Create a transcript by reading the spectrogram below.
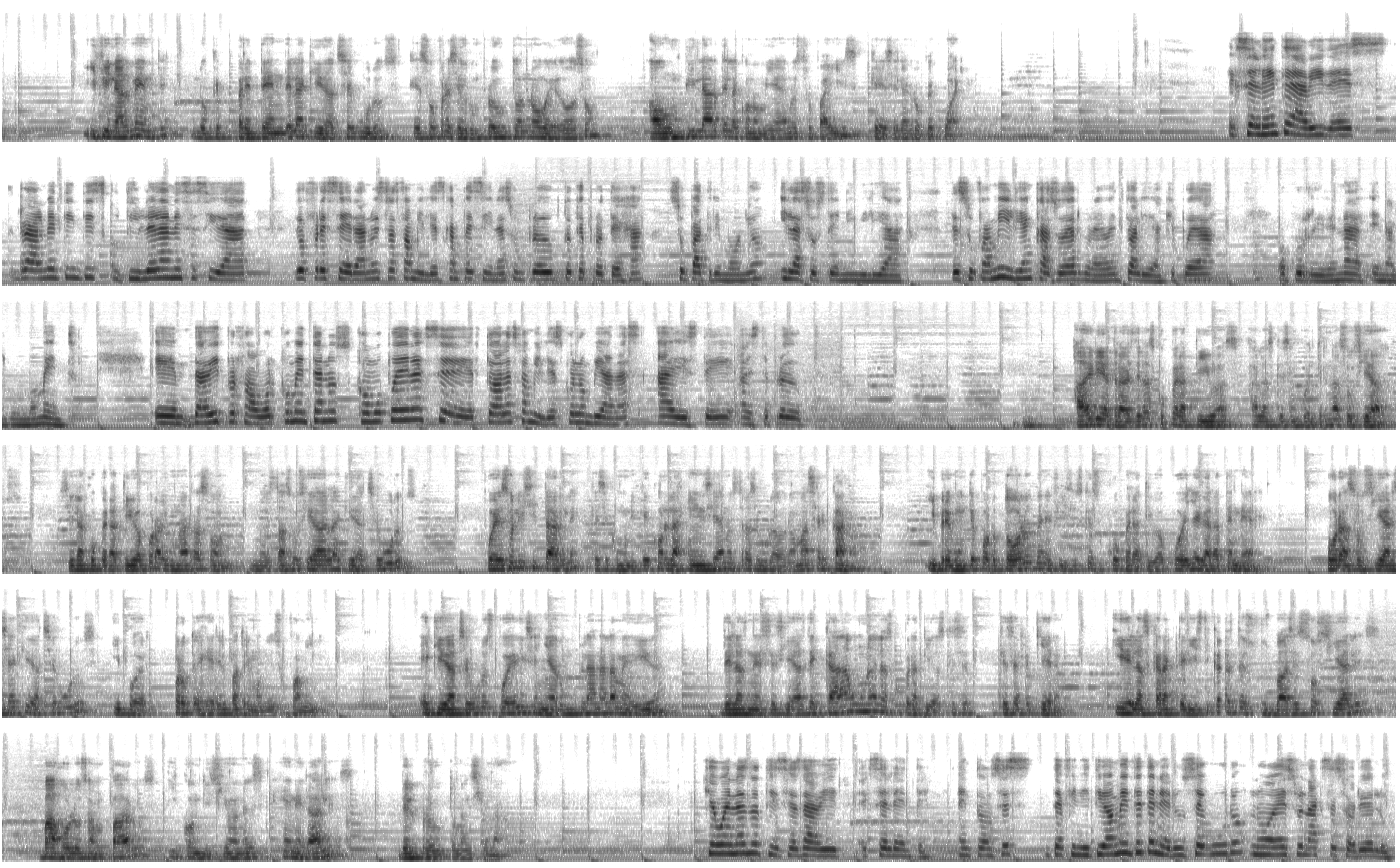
y finalmente, lo que pretende la Equidad Seguros es ofrecer un producto novedoso a un pilar de la economía de nuestro país, que es el agropecuario. Excelente, David. Es realmente indiscutible la necesidad de ofrecer a nuestras familias campesinas un producto que proteja su patrimonio y la sostenibilidad de su familia en caso de alguna eventualidad que pueda ocurrir en, algún momento. Eh, David, por favor, coméntanos cómo pueden acceder todas las familias colombianas a este, a este producto. Adri, a través de las cooperativas a las que se encuentren asociados, si la cooperativa por alguna razón no está asociada a la equidad seguros, puede solicitarle que se comunique con la agencia de nuestra aseguradora más cercana y pregunte por todos los beneficios que su cooperativa puede llegar a tener por asociarse a Equidad Seguros y poder proteger el patrimonio de su familia. Equidad Seguros puede diseñar un plan a la medida de las necesidades de cada una de las cooperativas que se, que se requieran y de las características de sus bases sociales bajo los amparos y condiciones generales del producto mencionado. Qué buenas noticias, David. Excelente. Entonces, definitivamente tener un seguro no es un accesorio de lujo.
